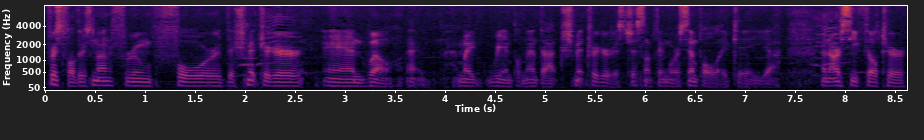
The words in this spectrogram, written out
first of all, there's not enough room for the Schmitt trigger, and well, I, I might re-implement that. Schmitt trigger It's just something more simple, like a uh, an RC filter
